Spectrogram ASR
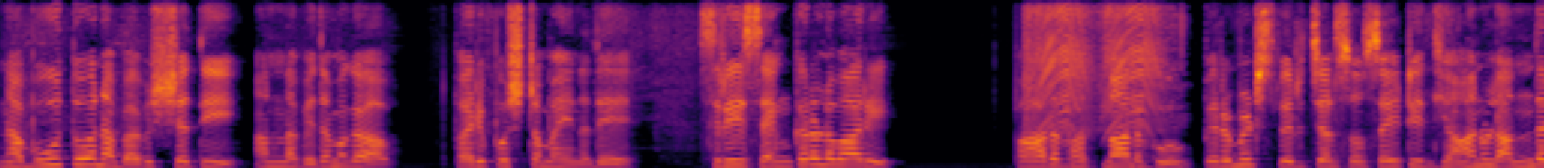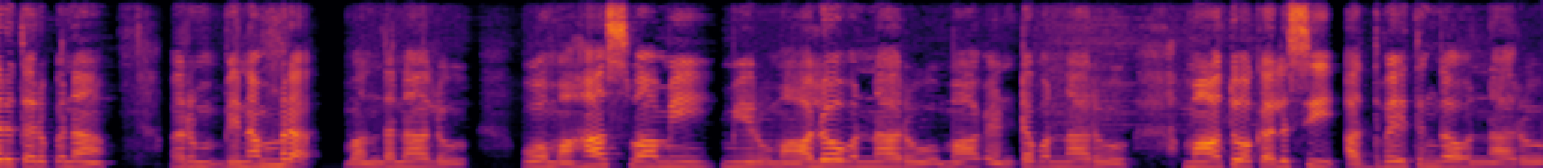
నభూతో నా భవిష్యతి అన్న విధముగా పరిపుష్టమైనదే. శ్రీ శంకరుల వారి పాద పద్నాలకు పిరమిడ్ స్పిరిచువల్ సొసైటీ ధ్యానులందరి తరపున మరి వినమ్ర వందనాలు. ఓ మహాస్వామి మీరు మాలో ఉన్నారు మా వెంట ఉన్నారు మాతో కలిసి అద్వైతంగా ఉన్నారు.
